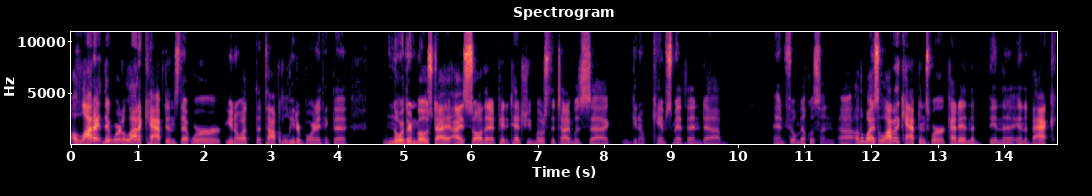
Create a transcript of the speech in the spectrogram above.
A lot of there weren't a lot of captains that were, you know, at the top of the leaderboard. I think the northernmost I, I saw that I paid attention to most of the time was uh, you know, Cam Smith and um and Phil Mickelson. Uh, otherwise a lot of the captains were kind of in the in the in the back,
